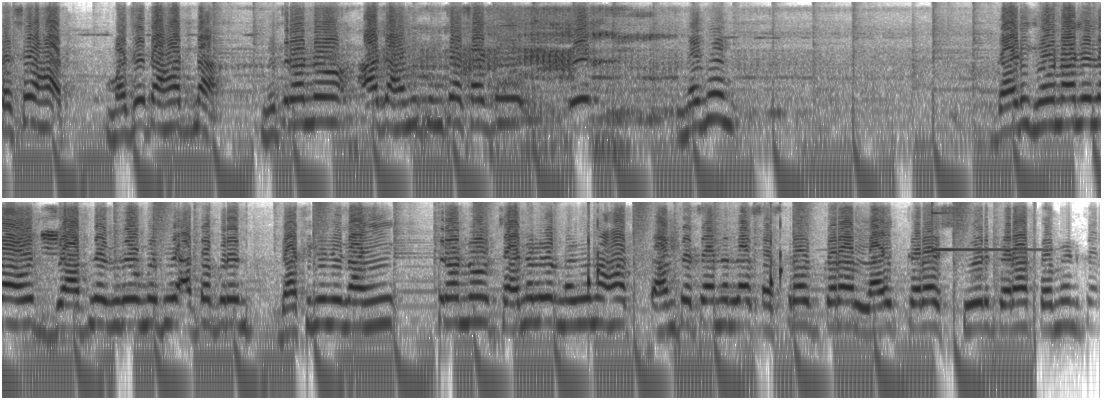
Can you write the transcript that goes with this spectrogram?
कसे आहात? मजेत आहात ना? मित्रांनो आज आम्ही तुमच्यासाठी एक नवीन गाडी घेऊन आलेलो आहोत जे आपल्या व्हिडिओमध्ये आतापर्यंत दाखवलेली नाही. मित्रांनो चॅनलवर नवीन आहात आमच्या चॅनलला सबस्क्राईब करा लाईक करा शेअर करा कमेंट करा.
